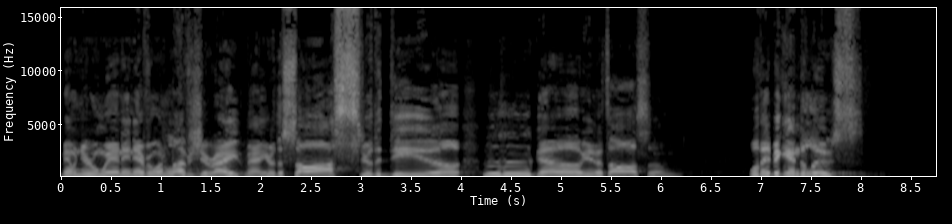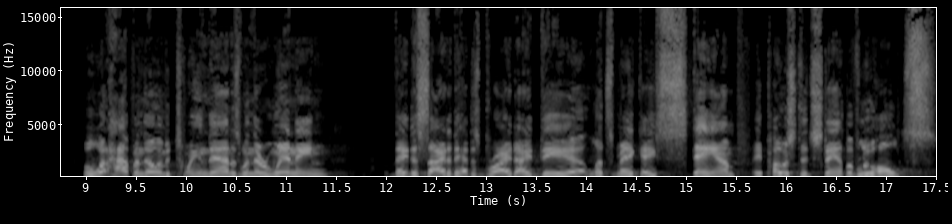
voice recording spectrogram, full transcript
man, when you're winning, everyone loves you, right? Man, you're the sauce, you're the deal. Woohoo, go, you know, it's awesome. Well, they began to lose. Well, what happened though in between then is when they're winning, they decided they had this bright idea let's make a stamp, a postage stamp of Lou Holtz.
